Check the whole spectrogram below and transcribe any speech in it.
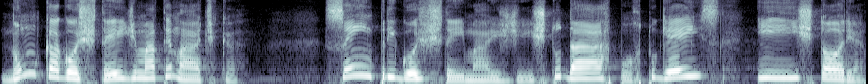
nunca gostei de matemática. Sempre gostei mais de estudar português e história.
